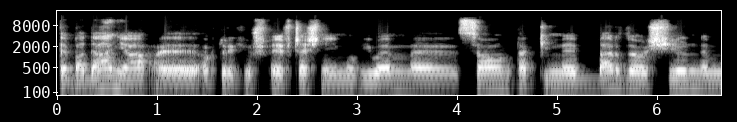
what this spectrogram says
te badania, o których już wcześniej mówiłem, są takim bardzo silnym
